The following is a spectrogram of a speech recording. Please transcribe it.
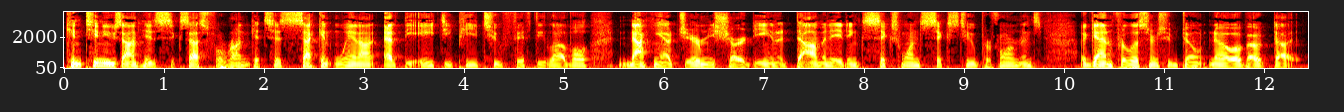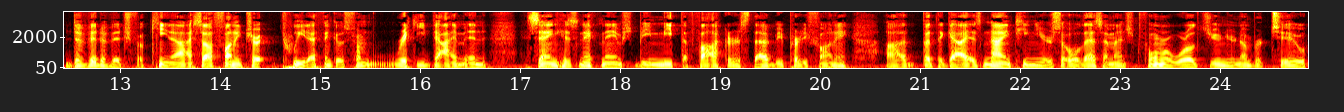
continues on his successful run, gets his second win on, at the ATP 250 level, knocking out Jeremy Chardy in a dominating 6-1, 6-2 performance. Again, for listeners who don't know about uh, Davidovich Fokina, I saw a funny tweet. I think it was from Ricky Diamond saying his nickname should be Meet the Fockers. That would be pretty funny. Uh, but the guy is 19 years old, as I mentioned, former world junior number two,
